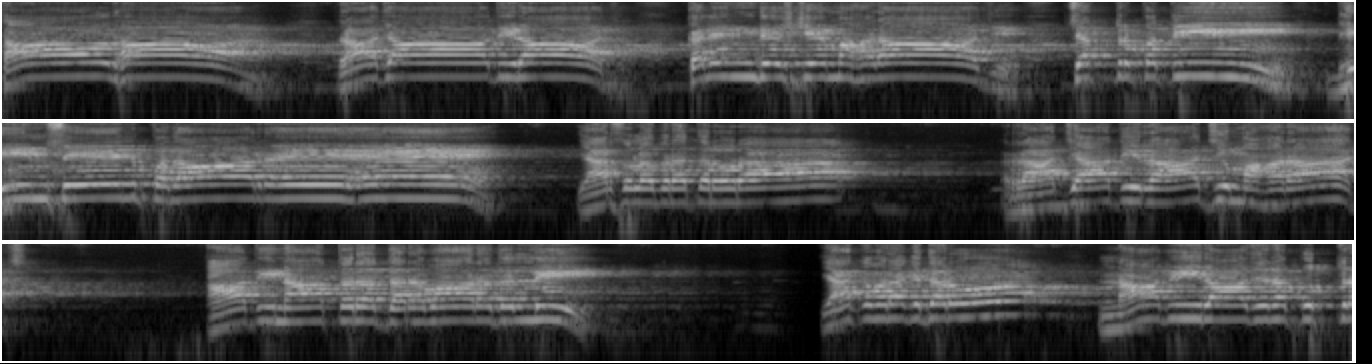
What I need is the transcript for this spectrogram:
ಸಾವಧಾನ್ ರಾಜಾದಿರಾಜ್ ಕಲಿಂಗ್ ದೇಶಕ್ಕೆ ಮಹಾರಾಜ್, ಛತ್ರಪತಿ ಭೀಮಸೇನ್ ಪದಾರೇ. ಯಾರು ಸಲ ಬರತ್ತಾರವ್ರ ರಾಜಾದಿರಾಜ್ ಮಹಾರಾಜ್. ಆದಿನಾಥರ ದರಬಾರದಲ್ಲಿ. ಯಾಕೆ ಬರಾಕಿದ್ದಾರೋ? ನಾಭಿರಾಜನ ಪುತ್ರ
